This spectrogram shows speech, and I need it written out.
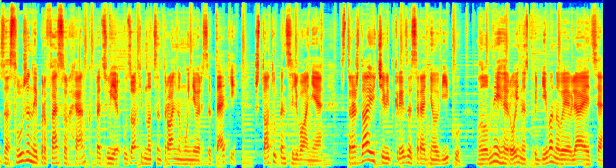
Заслужений професор Хенк працює у Західно-центральному університеті штату Пенсильванія. Страждаючи від кризи середнього віку, головний герой несподівано виявляється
